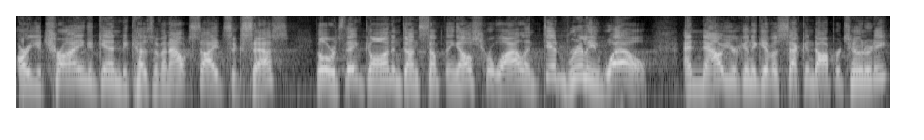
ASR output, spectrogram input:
Are you trying again because of an outside success? In other words, they've gone and done something else for a while and did really well, and now you're going to give a second opportunity?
